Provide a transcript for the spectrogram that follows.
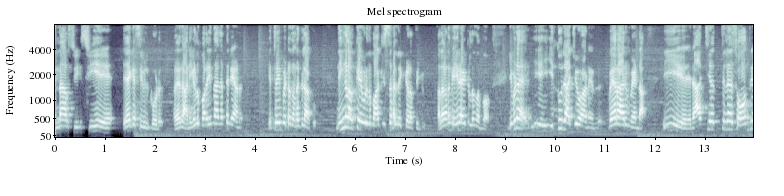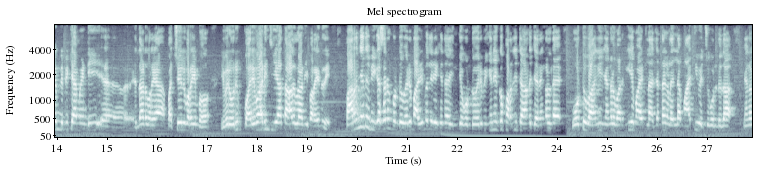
N R C C A ഏക സിവിൽ കോഡ് അതായത് അണികൾ പറയുന്ന അങ്ങനെ തന്നെയാണ്. എത്രയും പെട്ടെന്ന് നടപ്പിലാക്കും. നിങ്ങളൊക്കെ ഇവിടുന്ന് പാകിസ്ഥാനിലേക്ക് കിടപ്പിക്കും. അതാണ് മെയിൻ ആയിട്ടുള്ള സംഭവം. ഇവിടെ ഈ ഹിന്ദു രാജ്യമാണ് ഇത്. വേറെ ആരും വേണ്ട. ഈ രാജ്യത്തിന് സ്വാതന്ത്ര്യം ലഭിക്കാൻ വേണ്ടി എന്താണ് പറയാ പച്ചയിൽ പറയുമ്പോ ഇവർ ഒരു പരിപാടിയും ചെയ്യാത്ത ആളുകളാണ് ഈ പറയുന്നത്. പറഞ്ഞത് വികസനം കൊണ്ടുവരും അഴിമതി രഹിത ഇന്ത്യ കൊണ്ടുവരും ഇങ്ങനെയൊക്കെ പറഞ്ഞിട്ടാണ് ജനങ്ങളുടെ വോട്ട് വാങ്ങി ഞങ്ങൾ വർഗീയമായിട്ടുള്ള അജണ്ടകളെല്ലാം മാറ്റി വെച്ചുകൊണ്ട് ഞങ്ങൾ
